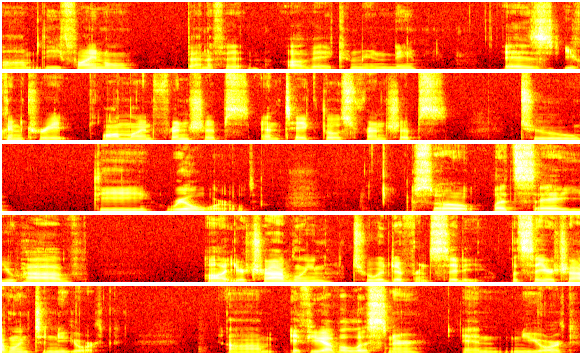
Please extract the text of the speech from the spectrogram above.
Um, the final benefit of a community is you can create online friendships and take those friendships to the real world. So let's say you have uh, you're traveling to a different city. Let's say you're traveling to New York. Um, if you have a listener in New York,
